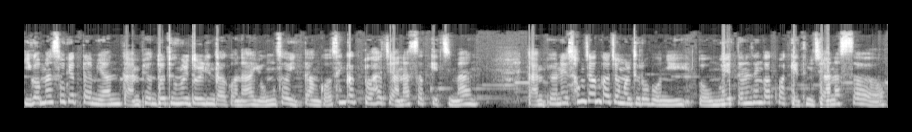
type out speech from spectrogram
이것만 속였다면 남편도 등을 돌린다거나 용서 있단 거 생각도 하지 않았었겠지만 남편의 성장 과정을 들어보니 너무했다는 생각밖에 들지 않았어요.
